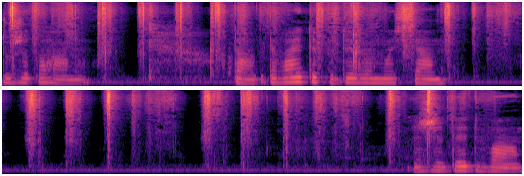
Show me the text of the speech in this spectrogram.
дуже погано. Так, давайте подивимося. ЖД2.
